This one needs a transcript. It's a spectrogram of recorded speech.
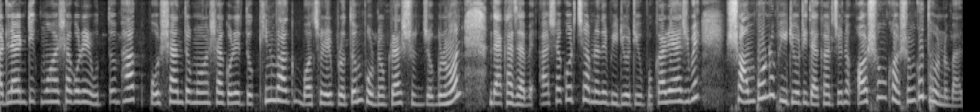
আটলান্টিক মহাসাগরের উত্তর ভাগ, প্রশান্ত মহাসাগরের দক্ষিণ ভাগ, বছরের প্রথম পূর্ণগ্রাস সূর্যগ্রহণ দেখা যাবে। আশা করছি আপনাদের ভিডিওটি উপকারে আসবে। সম্পূর্ণ ভিডিওটি দেখার জন্য অসংখ্য অসংখ্য ধন্যবাদ।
